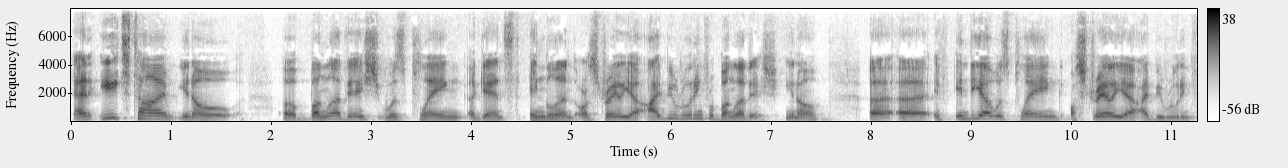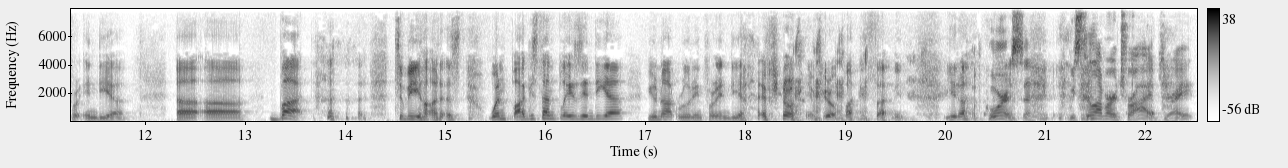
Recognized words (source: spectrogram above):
and each time you know uh, Bangladesh was playing against England, Australia, I'd be rooting for Bangladesh, you know. Uh, uh, if India was playing Australia, I'd be rooting for India. Uh, uh but to be honest, when Pakistan plays India, you're not rooting for India if you're if you're a Pakistani. You know, of course, uh, we still have our tribes, right?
